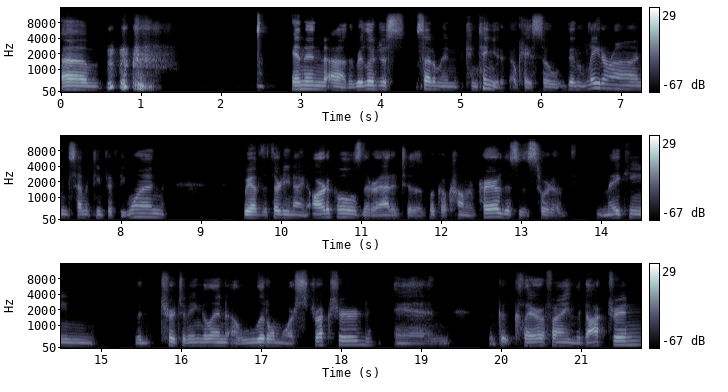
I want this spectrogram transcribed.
Um, and then uh, the religious settlement continued. Okay, so then later on, 1751, we have the 39 articles that are added to the Book of Common Prayer. This is sort of making the Church of England a little more structured and clarifying the doctrine.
